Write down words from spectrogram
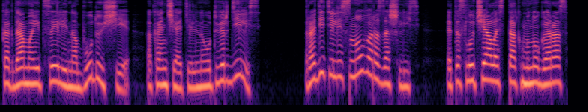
когда мои цели на будущее окончательно утвердились. Родители снова разошлись. Это случалось так много раз,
